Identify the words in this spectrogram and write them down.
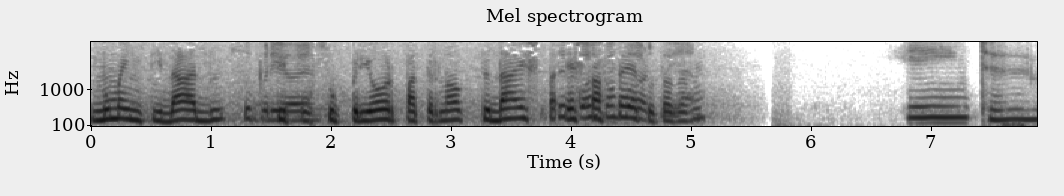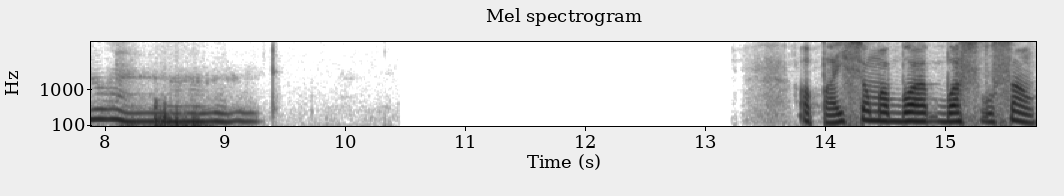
numa entidade superior, tipo, superior paternal que te dá esta, te este afeto, estás a ver? Interlude. Opa, isso é uma boa, boa solução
